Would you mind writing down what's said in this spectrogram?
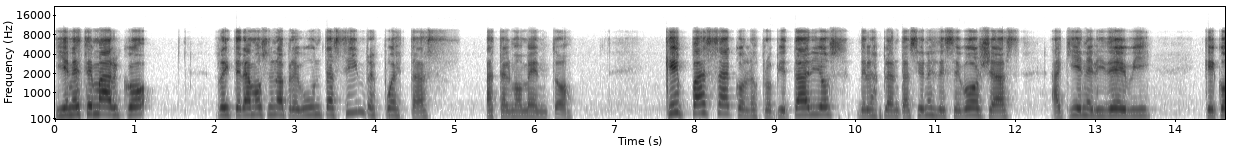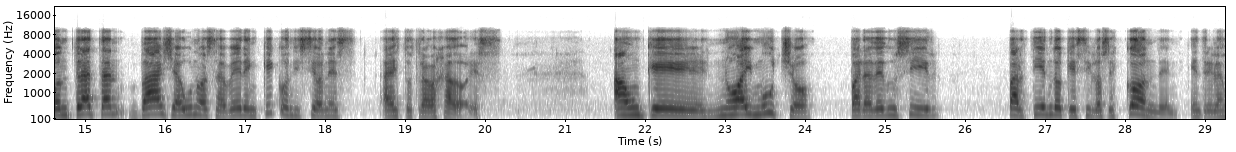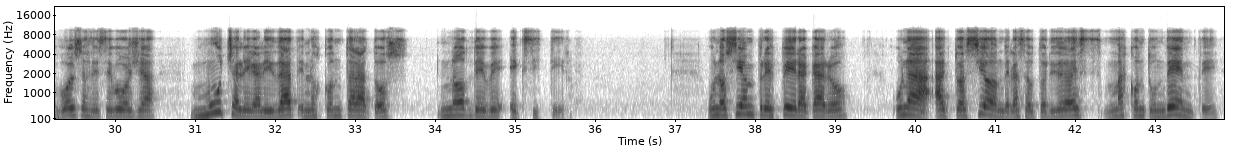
Y en este marco reiteramos una pregunta sin respuestas hasta el momento. ¿Qué pasa con los propietarios de las plantaciones de cebollas aquí en el IDEBI que contratan, vaya uno a saber en qué condiciones a estos trabajadores? Aunque no hay mucho para deducir, partiendo que si los esconden entre las bolsas de cebolla, mucha legalidad en los contratos no debe existir. Uno siempre espera, Caro, una actuación de las autoridades más contundente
